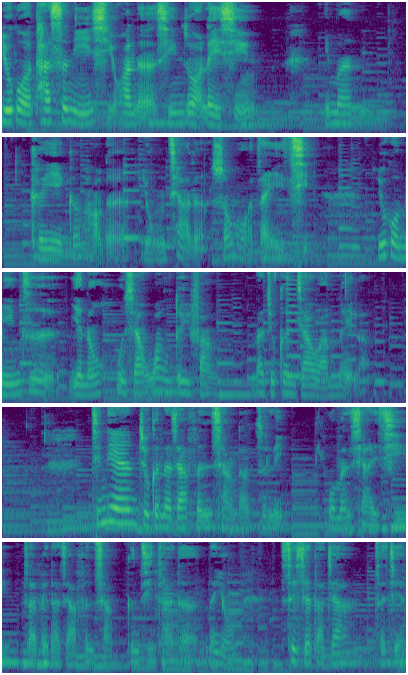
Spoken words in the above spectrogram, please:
如果他是你喜欢的星座类型，你们可以更好的融洽的生活在一起。如果名字也能互相望对方，那就更加完美了。今天就跟大家分享到这里，我们下一期再为大家分享更精彩的内容。谢谢大家，再见。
